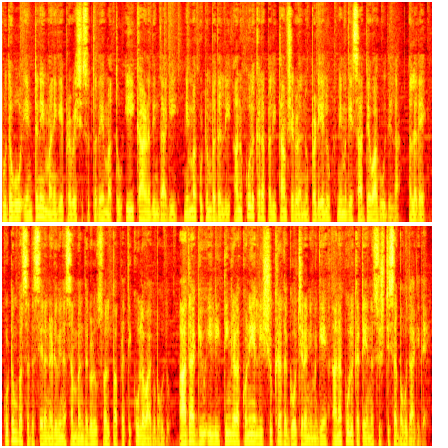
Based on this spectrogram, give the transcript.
ಬುಧವು ಎಂಟನೇ ಮನೆಗೆ ಪ್ರವೇಶಿಸುತ್ತದೆ ಮತ್ತು ಈ ಕಾರಣದಿಂದಾಗಿ ನಿಮ್ಮ ಕುಟುಂಬದಲ್ಲಿ ಅನುಕೂಲಕರ ಫಲಿತಾಂಶಗಳನ್ನು ಪಡೆಯಲು ನಿಮಗೆ ಸಾಧ್ಯವಾಗುವುದಿಲ್ಲ. ಅಲ್ಲದೆ, ಕುಟುಂಬ ಸದಸ್ಯರ ನಡುವಿನ ಸಂಬಂಧಗಳು ಸ್ವಲ್ಪ ಪ್ರತಿಕೂಲವಾಗಬಹುದು. ಆದಾಗ್ಯೂ, ಇಲ್ಲಿ ತಿಂಗಳ ಕೊನೆಯಲ್ಲಿ ಶುಕ್ರದ ಗೋಚರ ನಿಮಗೆ ಅನುಕೂಲಕತೆಯನ್ನು ಸೃಷ್ಟಿಸಬಹುದಾಗಿದೆ.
